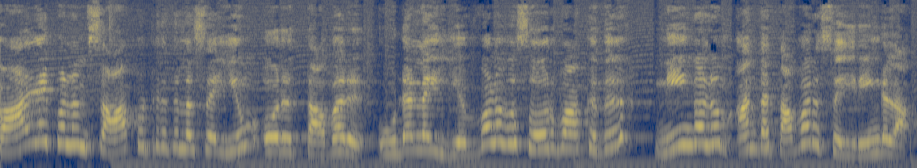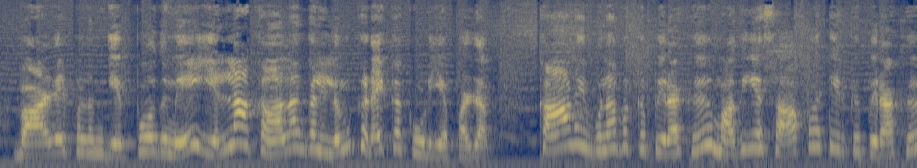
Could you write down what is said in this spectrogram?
வாழைப்பழம் சாப்பிடுறதுல செய்யும் ஒரு தவறு. உடலை எவ்வளவு சோர்வாக்குது? நீங்களும் அந்த தவறு செய்றீங்களா? வாழைப்பழம் எப்போதுமே எல்லா காலங்களிலும் கிடைக்கக்கூடிய பழம். காலை உணவுக்கு பிறகு மதிய சாப்பாட்டிற்கு பிறகு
